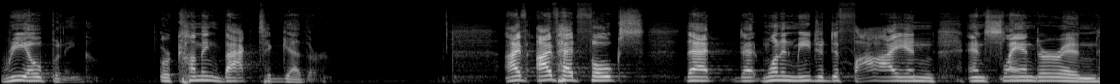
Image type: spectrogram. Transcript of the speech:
reopening or coming back together, I've, I've had folks that that wanted me to defy and and slander and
